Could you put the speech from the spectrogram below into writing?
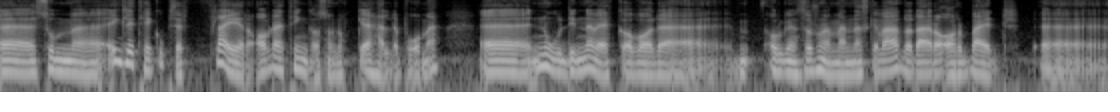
eh, som eh, egentlig tar opp seg flere av de tingene som dere holder på med. Eh, nå denne veka var det mm, organisasjonen Menneskeverd og deres arbeid eh,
